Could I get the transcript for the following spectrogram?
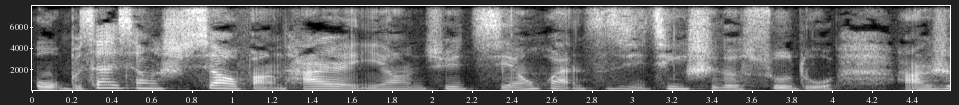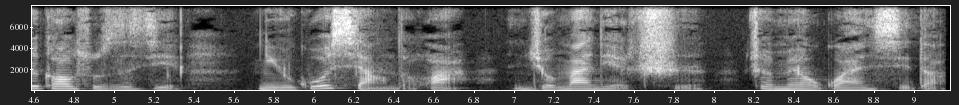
我不再像是效仿他人一样去减缓自己进食的速度，而是告诉自己：你如果想的话，你就慢点吃，这没有关系的。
